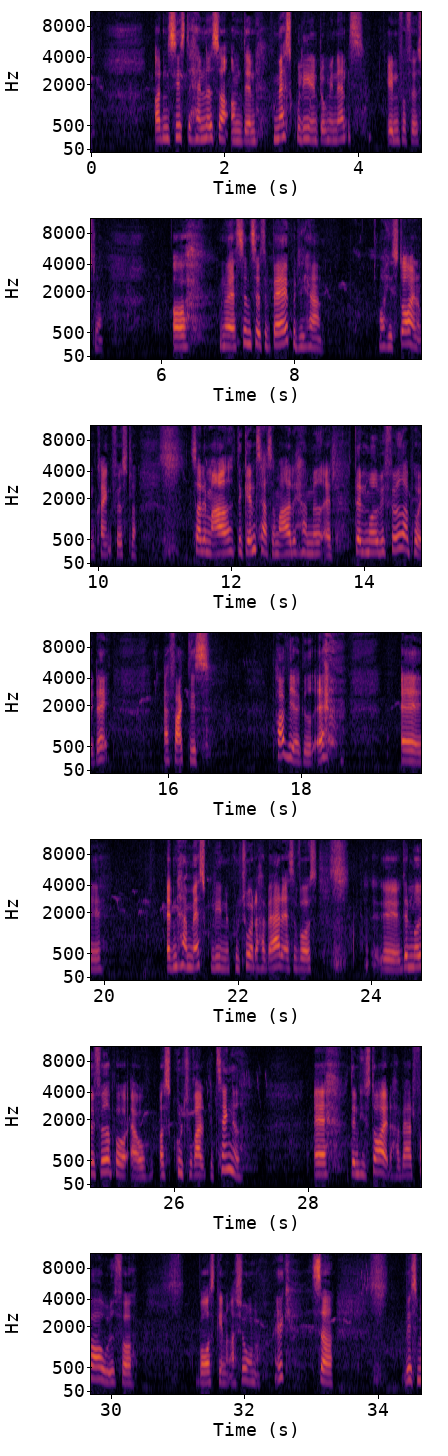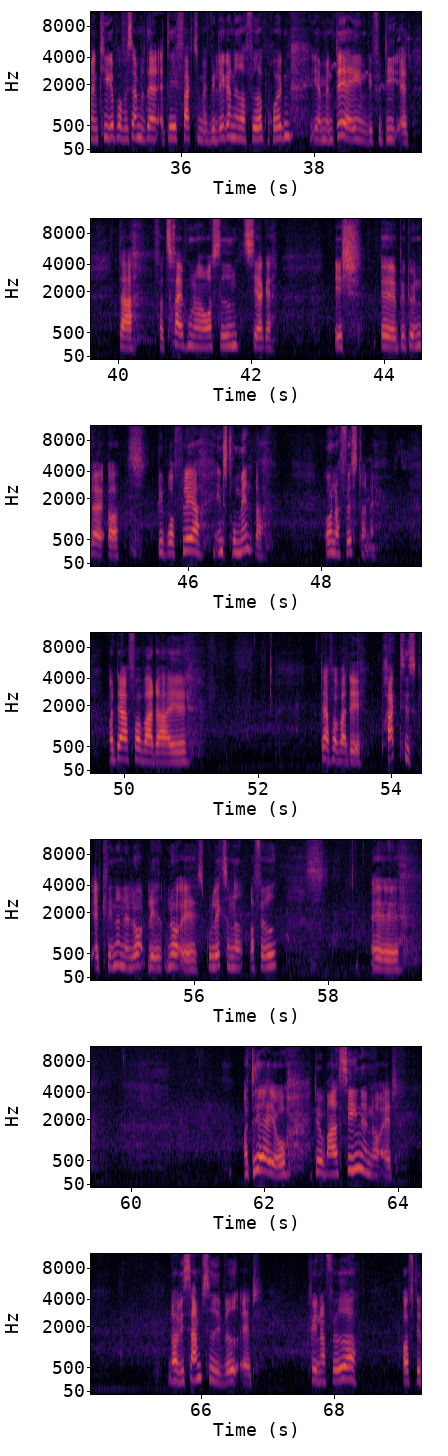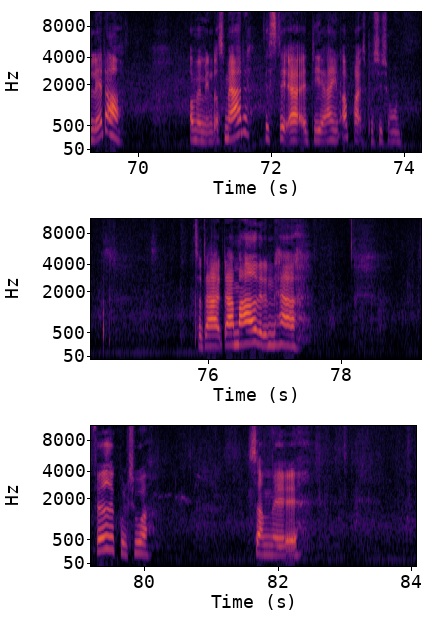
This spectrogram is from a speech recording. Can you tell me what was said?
og den sidste handlede så om den maskuline dominans inden for fødsler. Og når jeg sådan ser tilbage på de her og historien omkring fødsler, så er det meget, det gentager sig meget det her med, at den måde, vi føder på i dag, er faktisk påvirket af, af, af den her maskuline kultur, der har været. Altså vores, øh, den måde, vi føder på, er jo også kulturelt betinget af den historie, der har været forud for vores generationer. Ikke? Så hvis man kigger på for eksempel den, at det faktum, at vi ligger ned og føder på ryggen, jamen det er egentlig fordi, at der for 300 år siden cirka ish, øh, begyndte at vi brugte flere instrumenter under fødslerne. Og derfor var der øh, derfor var det praktisk, at kvinderne lå, lå, øh, skulle lægge sig ned og føde. Øh, og det er jo, det er jo meget sigende, når, at, når vi samtidig ved, at kvinder føder ofte lettere og med mindre smerte, hvis det er, at de er i en oprejsposition. Så der, der er meget ved den her fødekultur, som, øh,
